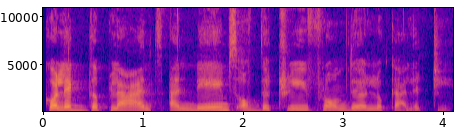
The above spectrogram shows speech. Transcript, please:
collect the plants and names of the tree from their locality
